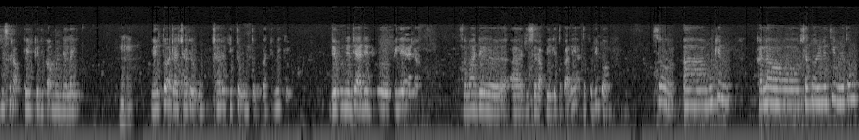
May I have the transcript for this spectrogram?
diserap pergi ke department yang lain. Hmm. Yang itu adalah cara cara kita untuk membantu mereka. Dia punya dia ada dua pilihan lah. Sama ada uh, diserap pergi ke tempat lain ataupun dibuang. So, uh, mungkin kalau satu hari nanti mana tahu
